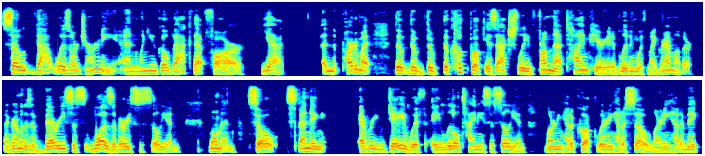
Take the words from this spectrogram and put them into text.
so that was our journey. And when you go back that far, yeah, and part of my the, the, the the cookbook is actually from that time period of living with my grandmother. My grandmother's a very was a very Sicilian woman, so spending every day with a little tiny Sicilian, learning how to cook, learning how to sew, learning how to make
